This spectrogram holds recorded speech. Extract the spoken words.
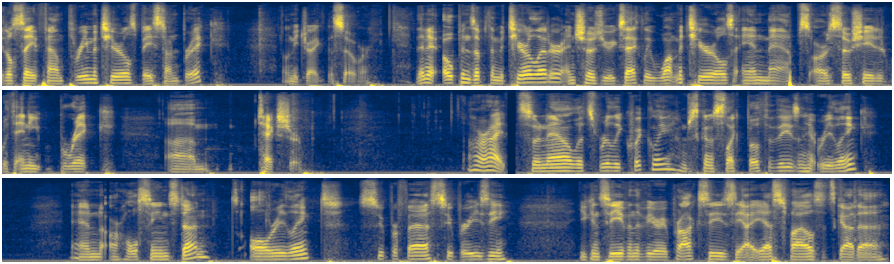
It'll say found three materials based on brick. Let me drag this over. Then it opens up the material editor and shows you exactly what materials and maps are associated with any brick um, texture. Alright, so now let's really quickly, I'm just going to select both of these and hit relink. And our whole scene's done. It's all relinked, super fast, super easy. You can see even the V-Ray proxies, the IES files, it's got a,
